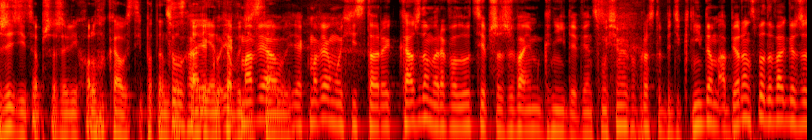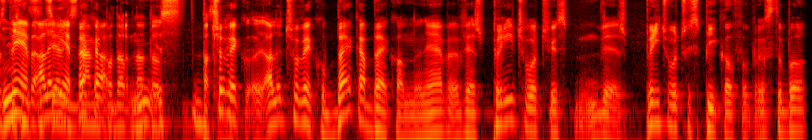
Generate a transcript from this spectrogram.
Żydzi, co przeżyli Holokaust i potem Słuchaj, zostali jak, jak, mawiał, jak mawiał mój historyk, każdą rewolucję przeżywają gnidy, więc musimy po prostu być gnidą, a biorąc pod uwagę, że jesteśmy nie, ale nie, beka, podobno, to człowieku, Ale człowieku, beka beką, no nie? Wiesz, preach what you, wiesz, preach what you speak of po prostu, bo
